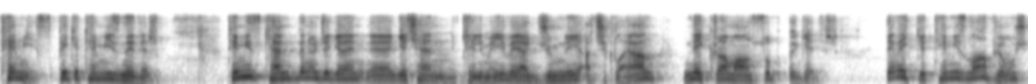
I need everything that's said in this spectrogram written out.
Temiz. Peki temiz nedir? Temiz kendinden önce gelen e, geçen kelimeyi veya cümleyi açıklayan nekra mansup ögedir. Demek ki temiz ne yapıyormuş?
